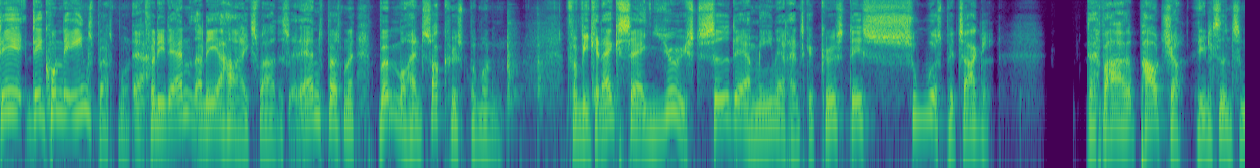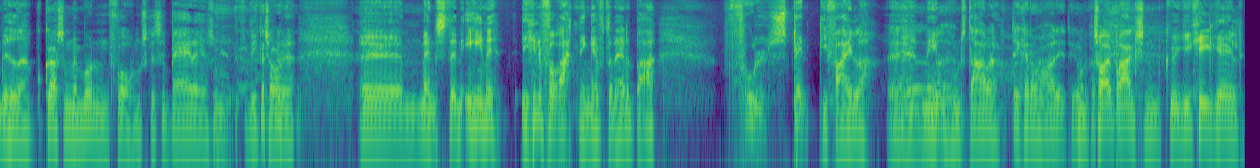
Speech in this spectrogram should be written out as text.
det, det er kun det ene spørgsmål. Ja. Ja. Fordi det andet, og det jeg har ikke svaret, det, det andet spørgsmål er, hvem må han så kysse på munden? For vi kan da ikke seriøst sidde der og mene, at han skal kysse. Det sure spektakel. Der er bare poucher hele tiden, som det hedder. Gør sådan med munden, for hun skal se badass ud, Victoria. øh, mens den ene, ene forretning efter den anden bare fuldstændig fejler, øh, den ene hun starter. Det kan du ret i. Det kan godt. Tøjbranchen gik helt galt.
